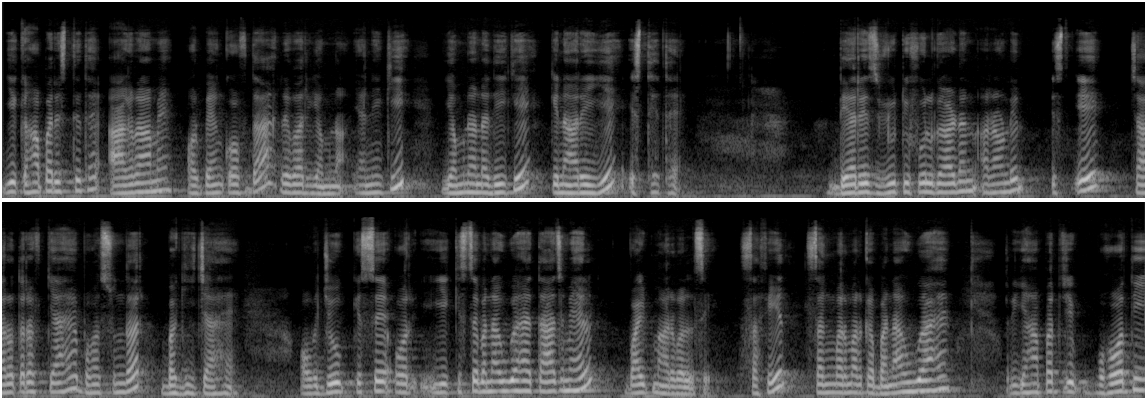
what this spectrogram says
ये कहाँ पर स्थित है? आगरा में और bank of the river Yamuna, यानी कि यमुना नदी के किनारे ये स्थित है। There is beautiful garden around in is, ये चारों तरफ़ क्या है? बहुत सुंदर बगीचा है। और जो किससे और ये किससे बना हुआ है? ताजमहल? वाइट मार्बल से। सफ़ेद संगमरमर का बना हुआ है। और यहाँ पर जो बहुत ही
